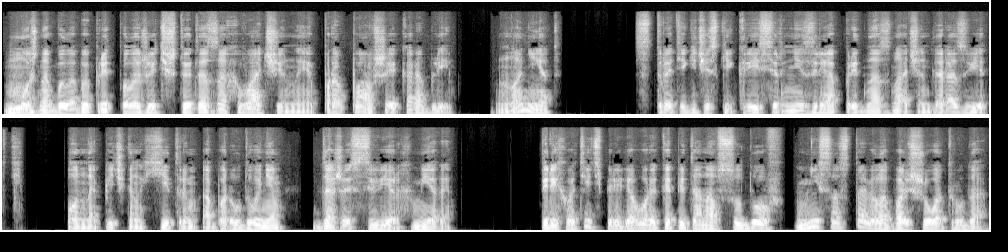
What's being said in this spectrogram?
Можно было бы предположить, что это захваченные, пропавшие корабли, но нет. Стратегический крейсер не зря предназначен для разведки. Он напичкан хитрым оборудованием даже сверх меры. Перехватить переговоры капитанов судов не составило большого труда.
